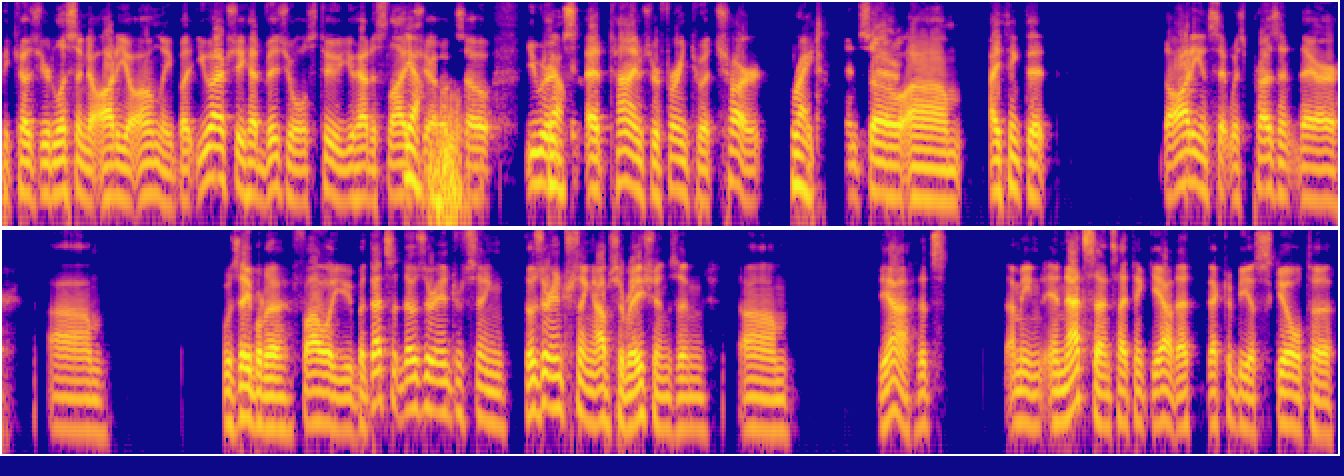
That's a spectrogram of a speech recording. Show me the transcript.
because you're listening to audio only, but you actually had visuals too. You had a slideshow. Yeah. So you were yeah. at times referring to a chart. Right. And so um, I think that the audience that was present there um, was able to follow you. But that's those are interesting. Those are interesting observations, and um, yeah, that's. I mean, in that sense, I think yeah, that that could be a skill to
